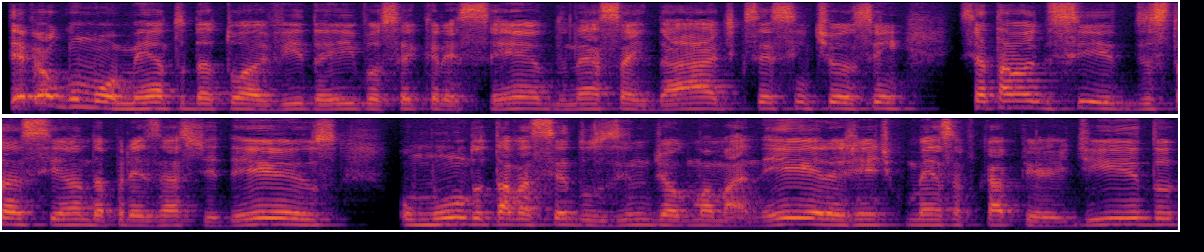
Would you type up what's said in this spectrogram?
teve algum momento da tua vida aí, você crescendo nessa idade, que você sentiu assim, você estava se distanciando da presença de Deus, o mundo estava seduzindo de alguma maneira, a gente começa a ficar perdido.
